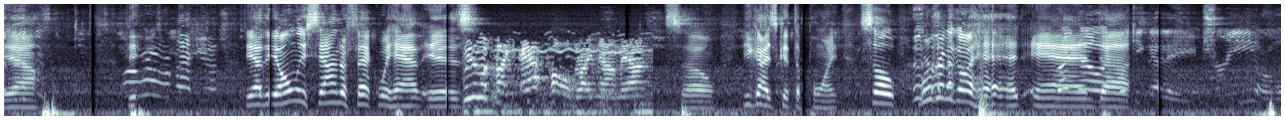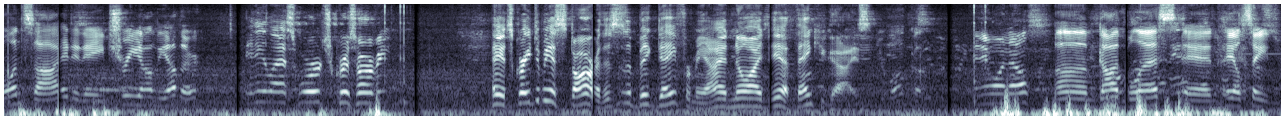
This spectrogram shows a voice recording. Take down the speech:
yeah. The, yeah, the only sound effect we have is We look like assholes right now, man. so you guys get the point. So we're gonna go ahead and. right and now, I'm uh, looking at a tree on one side and a tree on the other. Any last words, Chris Harvey? Hey, it's great to be a star. This is a big day for me. I had no idea. Thank you guys. You're welcome. Anyone else? Um, God bless and hail Satan.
